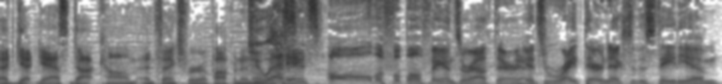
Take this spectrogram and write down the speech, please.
at getgas.com and thanks for uh, popping in. Two. S's. It's all the football fans are out there. Yeah. It's right there next to the stadium,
